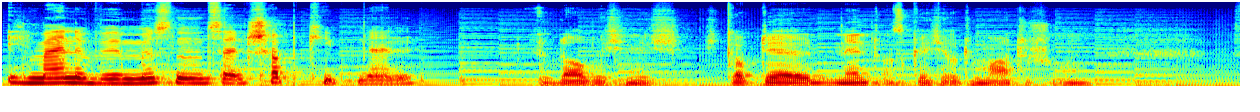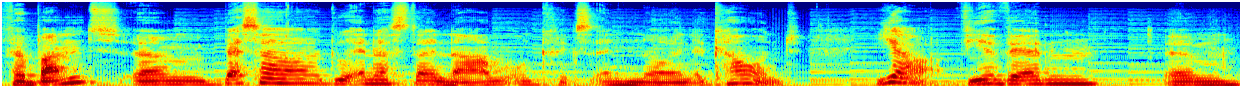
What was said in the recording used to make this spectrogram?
ich meine, wir müssen uns ein Shopkeep nennen. Glaube ich nicht. Ich glaube, der nennt uns gleich automatisch um. Verband, ähm, besser, du änderst deinen Namen und kriegst einen neuen Account. Ja, wir werden ähm,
